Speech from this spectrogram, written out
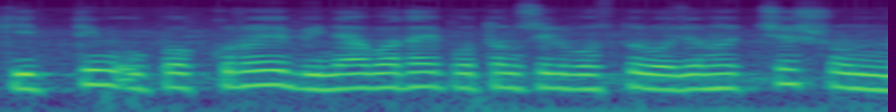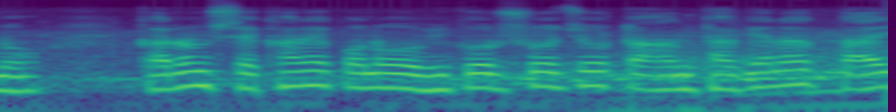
কৃত্রিম উপগ্রহে বিনা বাধায় পতনশীল বস্তুর ওজন হচ্ছে শূন্য। কারণ সেখানে কোনো অভিকর্ষজ টান থাকে না, তাই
